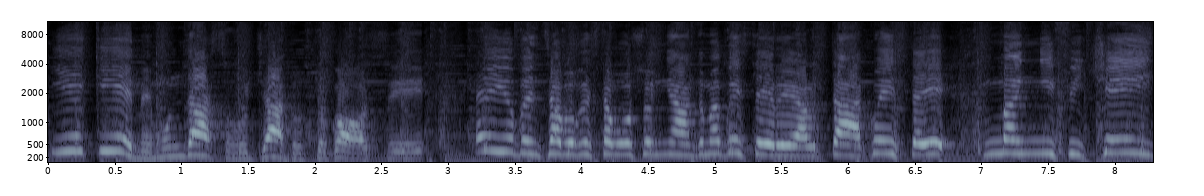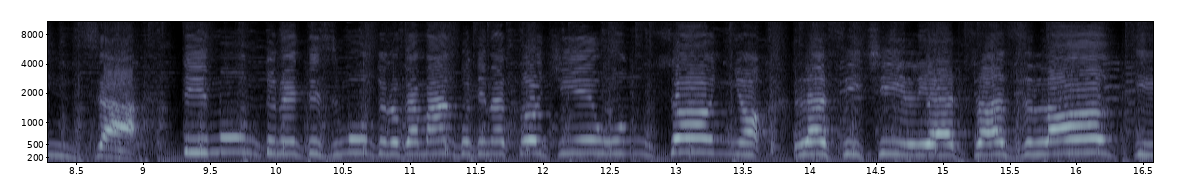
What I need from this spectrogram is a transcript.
E chi è mi mondassero già tutte cose? E io pensavo che stavo sognando, ma questa è realtà, questa è magnificenza! Ti montano e ti smontano che manco te ne accorgi, è un sogno! La Sicilia traslochi!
